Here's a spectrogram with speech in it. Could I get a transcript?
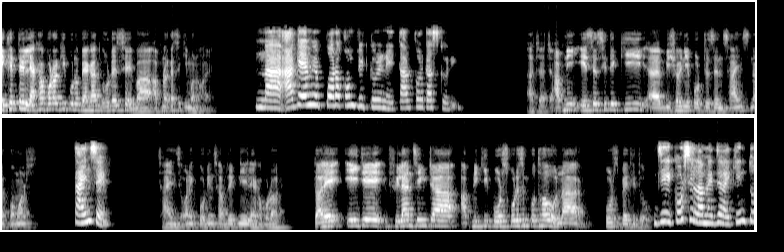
এক্ষেত্রে লেখাপড়ার কি কোনো ব্যাঘাত ঘটেছে বা আপনার কাছে কি মনে হয়? না আগে আমি পড়া কমপ্লিট করে নেই তারপর কাজ করি। আচ্ছা আচ্ছা। আপনি এসএসসি তে কি বিষয় নিয়ে পড়তেছেন? সায়েন্স না কমার্স সায়েন্সে সায়েন্স অনেক কঠিন সাবজেক্ট নিয়ে লেখাপড়া। তাহলে এই যে ফ্রিল্যান্সিংটা আপনি কি কোর্স করেছেন কোথাও? না কোর্স ব্যতীত? জি করছিলাম এক জায়গায় কিন্তু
